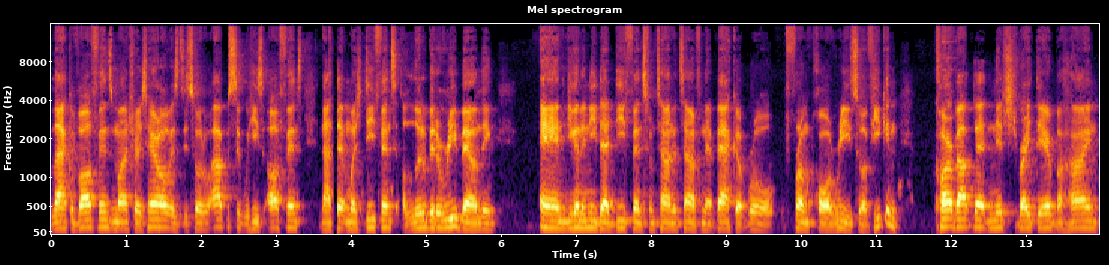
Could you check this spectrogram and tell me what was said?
Lack of offense. Montrezl Harrell is the total opposite, where he's offense, not that much defense, a little bit of rebounding and you're going to need that defense from time to time from that backup role from Paul Reed. So if he can carve out that niche right there behind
